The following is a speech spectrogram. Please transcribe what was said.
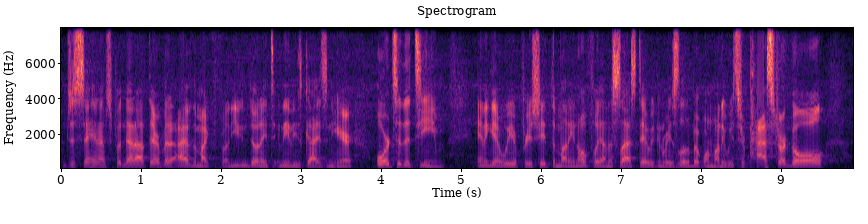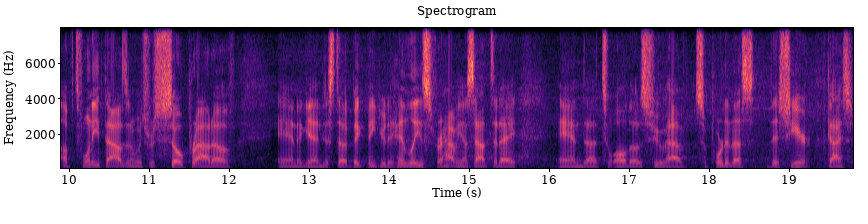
I'm just saying, I'm just putting that out there, but I have the microphone. You can donate to any of these guys in here or to the team. And again, we appreciate the money, and hopefully on this last day we can raise a little bit more money. We surpassed our goal of 20,000, which we're so proud of. And again, just a big thank you to Henley's for having us out today and uh, to all those who have supported us this year, guys.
